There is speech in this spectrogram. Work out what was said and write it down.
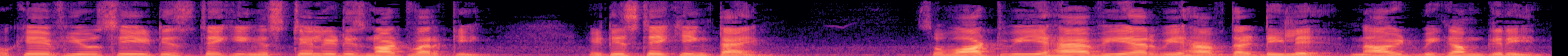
Okay if you see it is taking still it is not working. It is taking time. So what we have here we have the delay. Now it become green.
